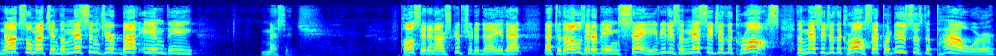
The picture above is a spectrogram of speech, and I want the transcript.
not so much in the messenger, but in the message. Paul said in our scripture today that, that to those that are being saved, it is the message of the cross, the message of the cross that produces the power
